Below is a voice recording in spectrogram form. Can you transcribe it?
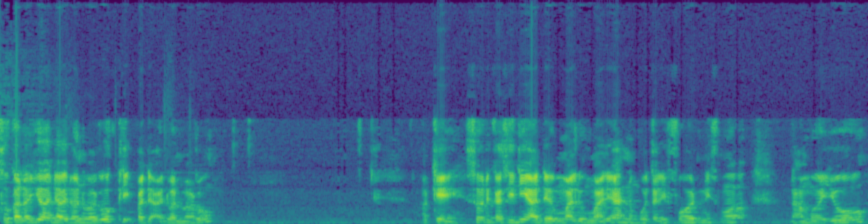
So kalau you ada aduan baru, klik pada aduan baru. Okay, so dekat sini ada maklumat dia, nombor telefon ni semua, nama you.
